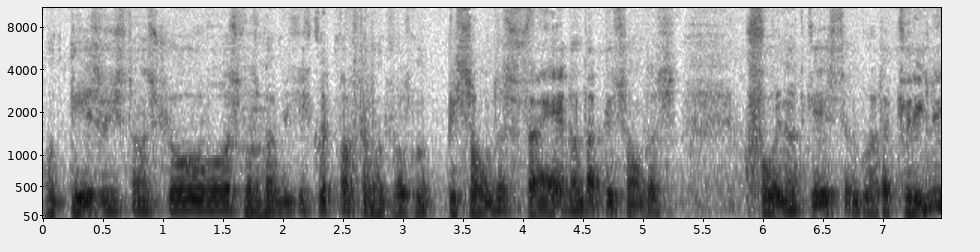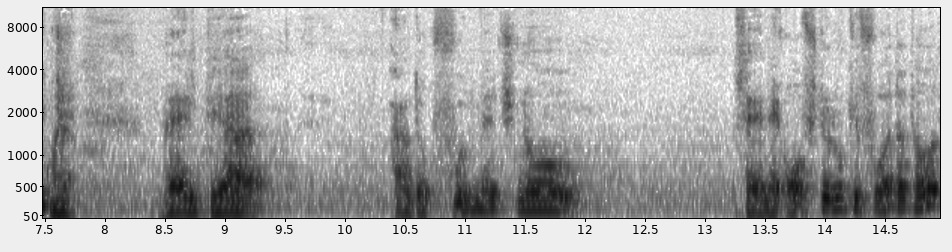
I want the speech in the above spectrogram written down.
Und das ist dann schon was, was mhm. wir wirklich gut gemacht haben und was mir besonders freut und auch besonders gefallen hat gestern, war der Grilic, ja. weil der einen Tag vor dem Match noch seine Aufstellung gefordert hat,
